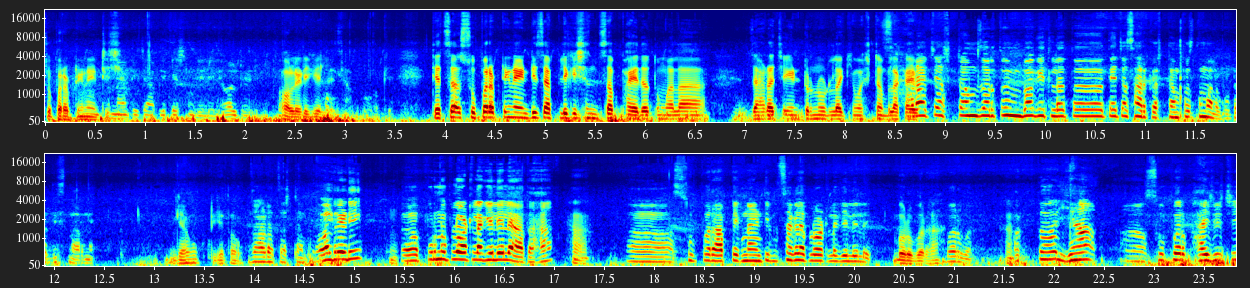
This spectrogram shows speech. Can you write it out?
सुपर अपटिंग नाईन्टीची नाईन्टीचे ॲप्लिकेशन केलेले ऑलरेडी ऑलरेडी गेले ओके त्याचा सुपर अपटिंग नाईन्टीचा ॲप्लिकेशनचा फायदा तुम्हाला झाडाच्या इंटरनोडला किंवा स्टंपला काय? झाडाच्या स्टंप जर तुम्ही बघितलं तर त्याच्यासारखं स्टंपच तुम्हाला कुठं दिसणार नाही. घ्या घेता. झाडाचा स्टंप ऑलरेडी पूर्ण प्लॉटला गेलेला आहे आता हा. हां. सुपर आपटेक नाईन्टीन सगळ्या प्लॉटला गेलेले आहे बरोबर हां. बरोबर. हा. फक्त ह्या सुपर फायजीची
